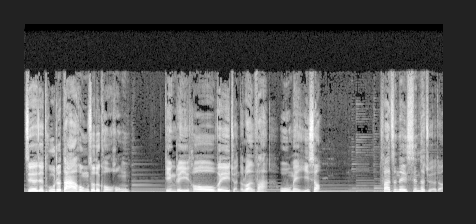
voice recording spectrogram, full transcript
姐姐涂着大红色的口红，顶着一头微卷的乱发，妩媚一笑，发自内心的觉得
